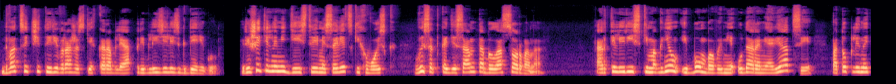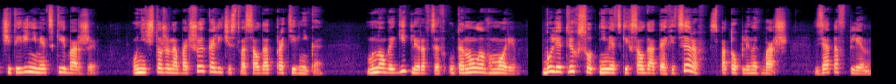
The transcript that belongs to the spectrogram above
24 вражеских корабля приблизились к берегу. Решительными действиями советских войск высадка десанта была сорвана. Артиллерийским огнем и бомбовыми ударами авиации потоплены четыре немецкие баржи. Уничтожено большое количество солдат противника. Много гитлеровцев утонуло в море. Более 300 немецких солдат и офицеров с потопленных барж взято в плен.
